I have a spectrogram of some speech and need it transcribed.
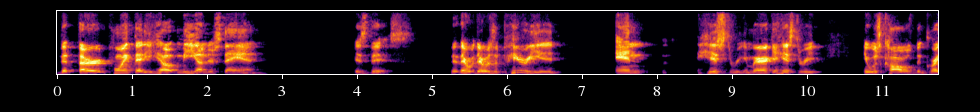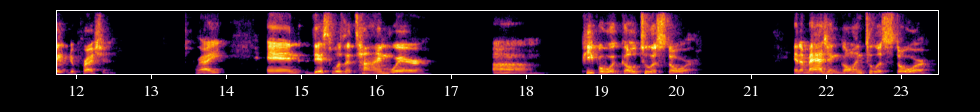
The third point that he helped me understand is this. That there, there was a period in history, American history, it was called the Great Depression, right? And this was a time where um, people would go to a store and imagine going to a store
